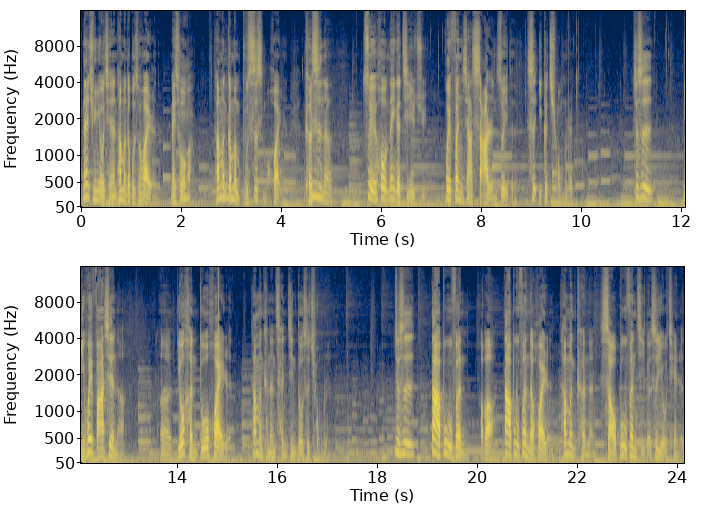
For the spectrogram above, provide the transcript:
那一群有钱人，他们都不是坏人，没错吧？他们根本不是什么坏人。可是呢，最后那个结局会犯下杀人罪的。是一个穷人，就是你会发现啊，呃，有很多坏人，他们可能曾经都是穷人，就是大部分好不好？大部分的坏人，他们可能少部分几个是有钱人，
